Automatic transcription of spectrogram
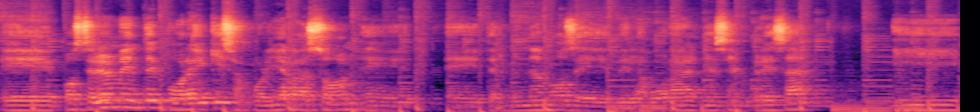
Eh, posteriormente, por X o por Y razón, eh, terminamos de, de elaborar en esa empresa y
